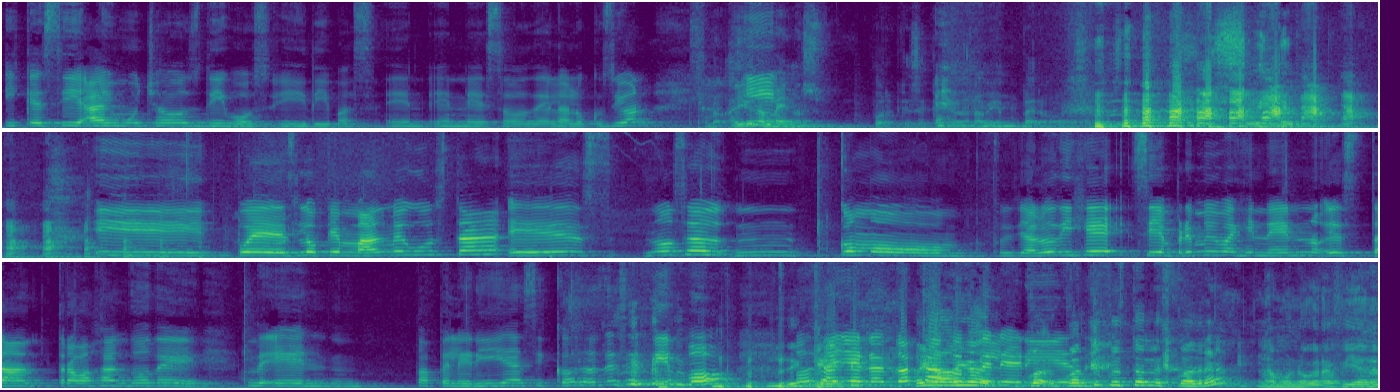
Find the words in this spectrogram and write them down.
Y que sí hay muchos divos y divas en, en eso de la locución. No, hay una Y- menos, porque se cayó de un avión, pero eso es- sí. Y pues lo que más me gusta es, no sé, mm, como, pues ya lo dije, siempre me imaginé no, estar trabajando de, de- en papelerías y cosas de ese tipo. ¿De o sea, llenando acá Oiga, oiga, papelerías. ¿cu- ¿Cuánto cuesta la escuadra? La monografía de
